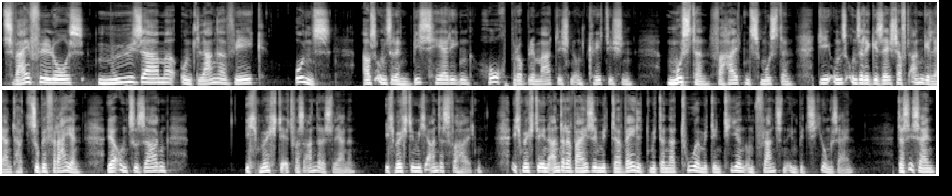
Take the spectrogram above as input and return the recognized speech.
zweifellos mühsamer und langer Weg, uns aus unseren bisherigen hochproblematischen und kritischen Mustern, Verhaltensmustern, die uns unsere Gesellschaft angelernt hat, zu befreien, ja, und zu sagen, ich möchte etwas anderes lernen. Ich möchte mich anders verhalten. Ich möchte in anderer Weise mit der Welt, mit der Natur, mit den Tieren und Pflanzen in Beziehung sein. Das ist ein,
